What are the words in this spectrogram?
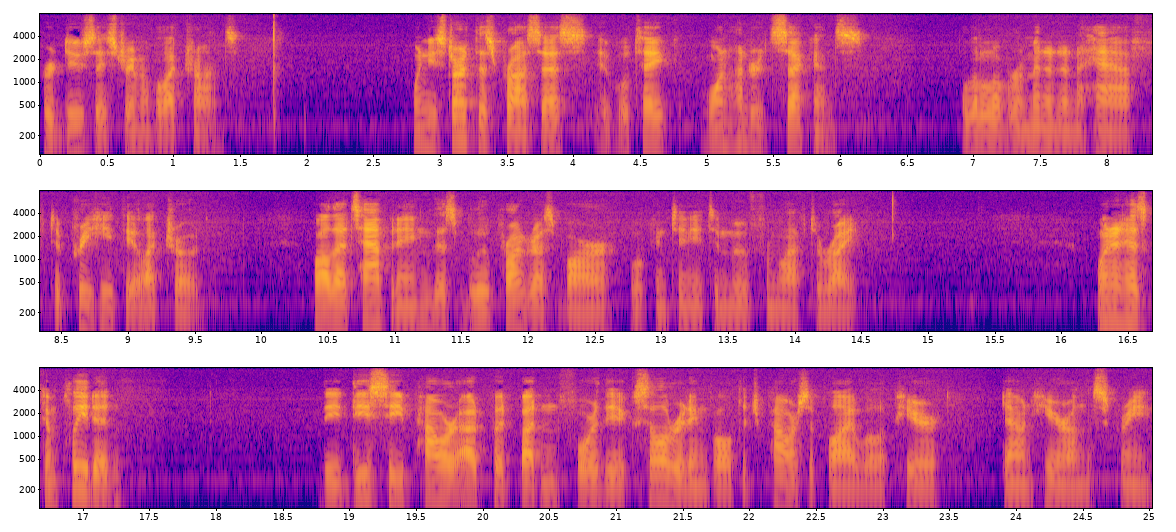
produce a stream of electrons. When you start this process, it will take 100 seconds, a little over a minute and a half, to preheat the electrode. While that's happening, this blue progress bar will continue to move from left to right. When it has completed, the DC power output button for the accelerating voltage power supply will appear down here on the screen.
